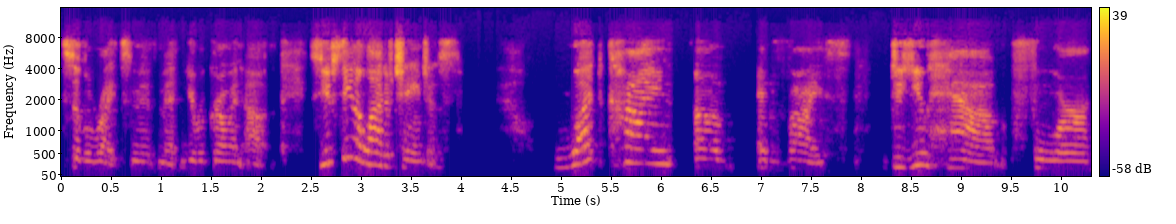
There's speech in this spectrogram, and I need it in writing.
civil rights movement. You were growing up. So you've seen a lot of changes. What kind of advice do you have for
